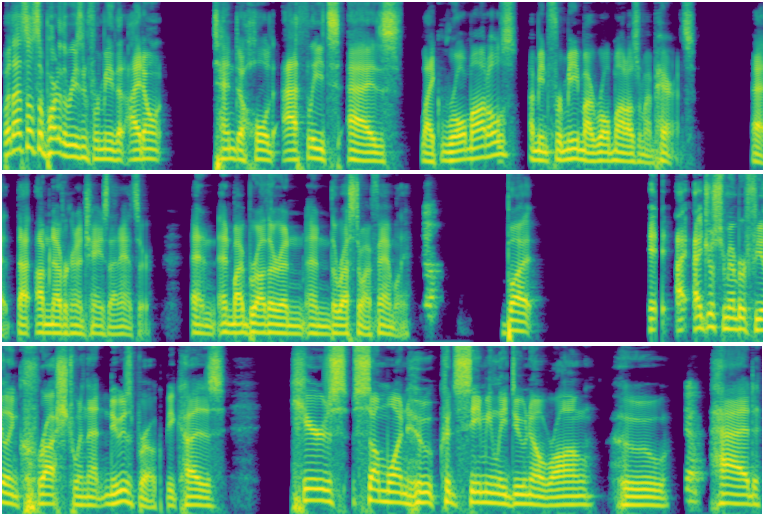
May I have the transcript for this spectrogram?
but that's also part of the reason for me that I don't tend to hold athletes as like role models. I mean, for me, my role models are my parents. Uh, that I'm never going to change that answer, and and my brother and and the rest of my family. Yeah. But it, I, I just remember feeling crushed when that news broke because here's someone who could seemingly do no wrong, who yeah. had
